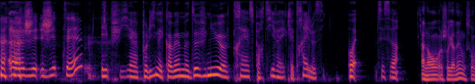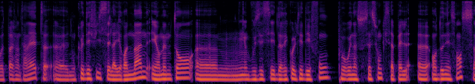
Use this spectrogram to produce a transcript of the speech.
euh, J'étais et puis euh, Pauline est quand même devenue euh, très sportive avec les trails aussi. Ouais, c'est ça. Alors, je regardais donc, sur votre page internet. donc, le défi, c'est l'Ironman. Et en même temps, vous essayez de récolter des fonds pour une association qui s'appelle Endonaissance.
